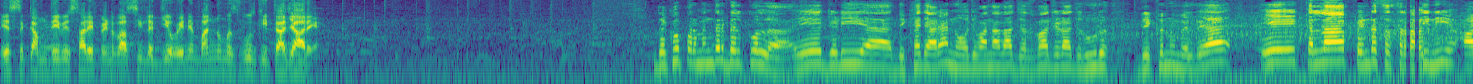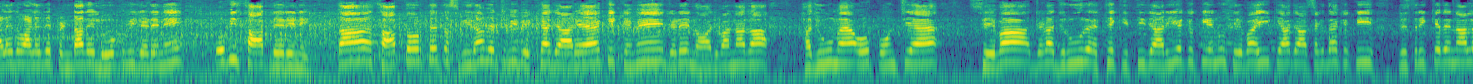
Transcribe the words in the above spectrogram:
ਇਸ ਕੰਮ ਦੇ ਵਿੱਚ ਸਾਰੇ ਪਿੰਡ ਵਾਸੀ ਲੱਗੇ ਹੋਏ ਨੇ, ਮਨ ਨੂੰ ਮਜ਼ਬੂਤ ਕੀਤਾ ਜਾ ਰਿਹਾ। ਹੈ ਦੇਖੋ ਪਰਮਿੰਦਰ, ਬਿਲਕੁਲ, ਇਹ ਜਿਹੜੀ ਦੇਖਿਆ ਜਾ ਰਿਹਾ, ਨੌਜਵਾਨਾਂ ਦਾ ਜਜ਼ਬਾ ਜਿਹੜਾ ਜ਼ਰੂਰ ਦੇਖਣ ਨੂੰ ਮਿਲ ਰਿਹਾ ਹੈ। ਇਹ ਇਕੱਲਾ ਪਿੰਡ ਸਸਰਾਲੀ ਨਹੀਂ ਆਲੇ ਦੁਆਲੇ ਦੇ ਪਿੰਡਾਂ ਦੇ ਲੋਕ ਵੀ ਜਿਹੜੇ ਨੇ, ਉਹ ਵੀ ਸਾਥ ਦੇ ਰਹੇ ਨੇ। ਤਾਂ ਸਾਫ਼ ਤੌਰ ਤੇ ਤਸਵੀਰਾਂ ਵਿੱਚ ਵੀ ਵੇਖਿਆ ਜਾ ਰਿਹਾ ਹੈ ਕਿ ਕਿਵੇਂ ਜਿਹੜੇ ਨੌਜਵਾਨਾਂ ਦਾ ਹਜੂਮ ਹੈ, ਉਹ ਪਹੁੰਚਿਆ ਹੈ। ਸੇਵਾ ਜਿਹੜਾ ਜ਼ਰੂਰ ਇੱਥੇ ਕੀਤੀ ਜਾ ਰਹੀ ਹੈ, ਕਿਉਂਕਿ ਇਹਨੂੰ ਸੇਵਾ ਹੀ ਕਿਹਾ ਜਾ ਸਕਦਾ ਕਿਉਂਕਿ ਜਿਸ ਤਰੀਕੇ ਦੇ ਨਾਲ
